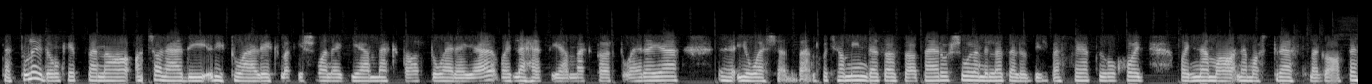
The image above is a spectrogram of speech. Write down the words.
Tehát tulajdonképpen a, a családi rituáléknak is van egy ilyen megtartó ereje, vagy lehet ilyen megtartó ereje jó esetben. Hogyha mindez azzal párosul, amiről az előbb is beszéltünk, hogy, hogy nem, a, nem a stressz meg a feszültség,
